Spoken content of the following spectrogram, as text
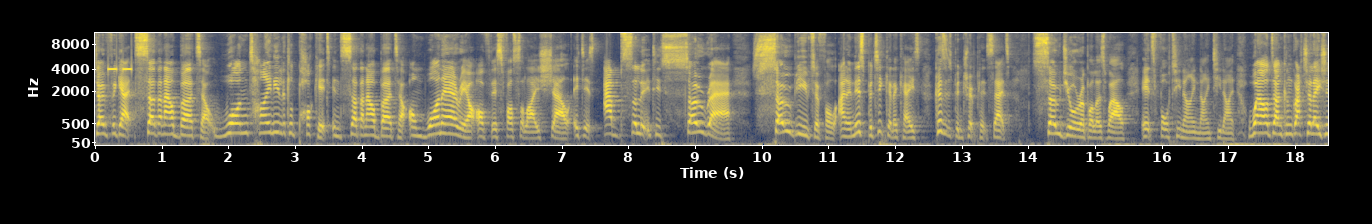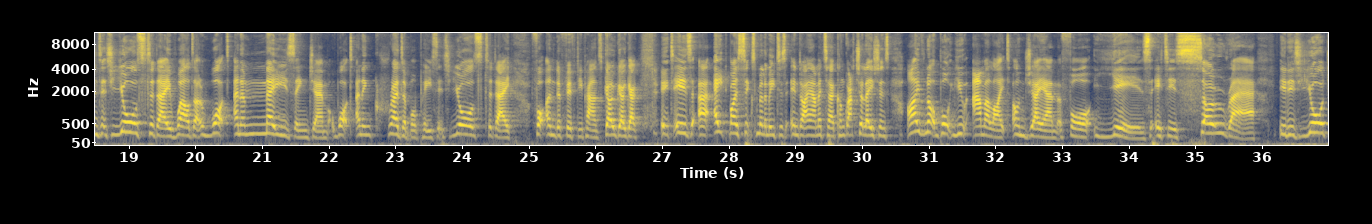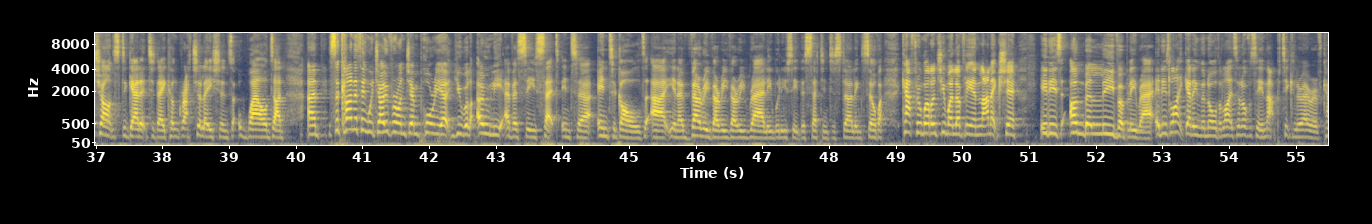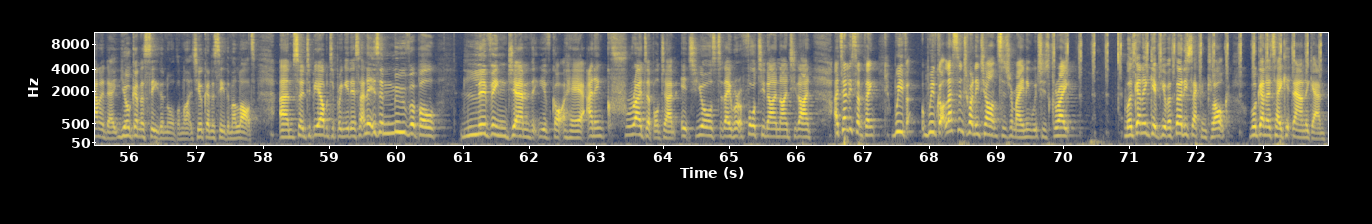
Don't forget, southern Alberta, one tiny little pocket in southern Alberta on one area of this fossilized shell. It is absolute, it is so rare, so beautiful. And in this particular case, because it's been triplet set, so durable as well. It's $49.99. Well done. Congratulations. It's yours today. Well done. What an amazing gem. What an incredible piece. It's yours today for under £50. Go, go, go. It is uh, 8 by 6 millimeters in diameter. Congratulations. I've not bought you Ammolite on JM for years. It is so rare. It is your chance to get it today. Congratulations. Well done. Um, it's the kind of thing which over on Gemporia you will only ever see set into, into gold. Uh, you know, very, very, very rarely will you see this set into sterling silver. Catherine, well done to you, my lovely, in Lanarkshire. It is unbelievably rare. It is like getting the Northern Lights, and obviously in that particular area of Canada, you're going to see the Northern Lights. You're going to see them a lot. Um, so to be able to bring you this, and it is a movable living gem that you've got here an incredible gem. It's yours today. We're at 49.99 i tell you something we've we've got less than 20 chances remaining which is great. We're going to give you a 30 second clock. We're going to take it down again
